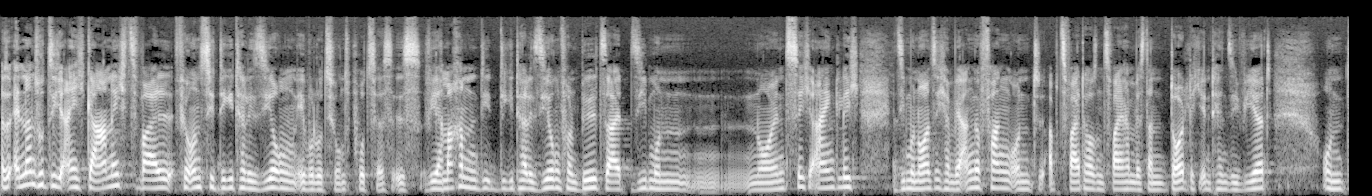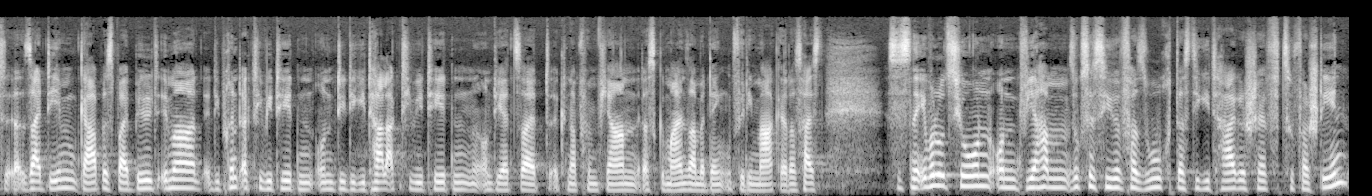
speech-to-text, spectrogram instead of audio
Also ändern tut sich eigentlich gar nichts, weil für uns die Digitalisierung ein Evolutionsprozess ist. Wir machen die Digitalisierung von Bild seit 97 eigentlich. 97 haben wir angefangen und ab 2002 haben wir es dann deutlich intensiviert. Und seitdem gab es bei Bild immer die Printaktivitäten und die Digitalaktivitäten und jetzt seit knapp fünf Jahren das gemeinsame Denken für die Marke. Das heißt, es ist eine Evolution und wir haben sukzessive versucht, das Digitalgeschäft zu verstehen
